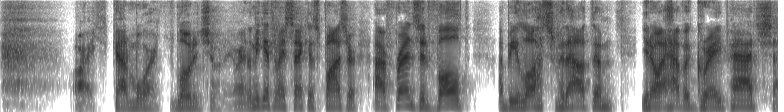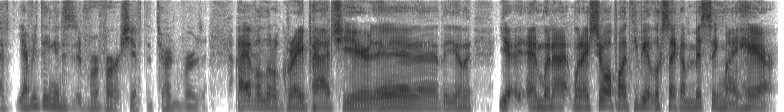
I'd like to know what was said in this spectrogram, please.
All right, got more loaded show today. All right, let me get to my second sponsor, our friends at Volt. I'd be lost without them. You know, I have a gray patch. Have, everything is reverse. You have to turn reverse. I have a little gray patch here, there, there, the other. Yeah, and when I when I show up on TV, it looks like I'm missing my hair.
